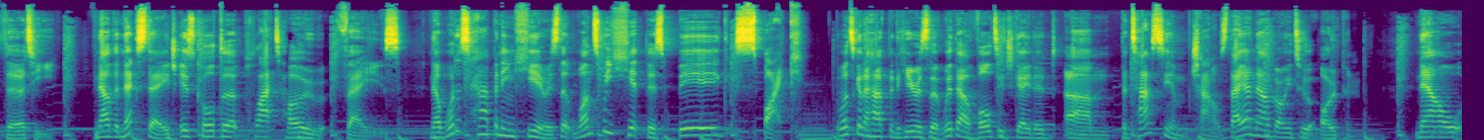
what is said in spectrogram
30. Now, the next stage is called the plateau phase. Now, what is happening here is that once we hit this big spike, what's going to happen here is that with our voltage gated um, potassium channels, they are now going to open. Now,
